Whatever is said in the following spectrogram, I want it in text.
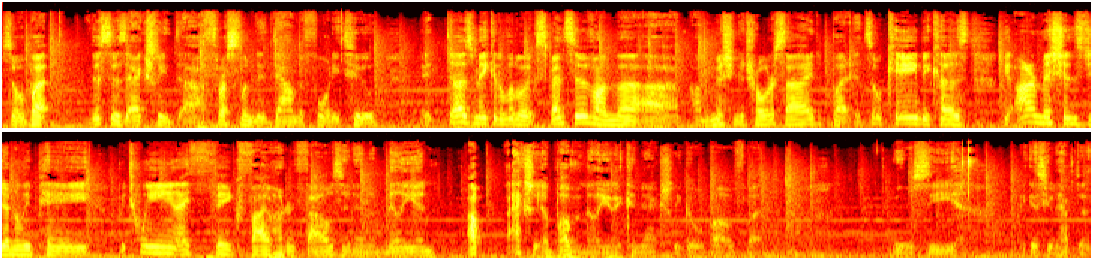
So, but this is actually uh, thrust limited down to 42. It does make it a little expensive on the uh, on the mission controller side, but it's okay because the ARM missions generally pay between I think 500,000 and a million. Up actually above a million it can actually go above but we will see. I guess you'd have to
